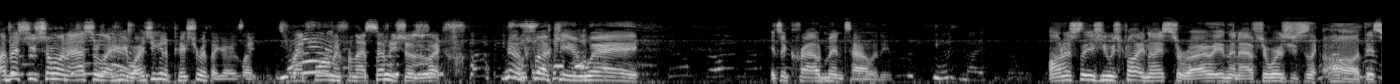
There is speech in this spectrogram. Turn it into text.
I bet you someone asked her like, hey, why'd you get a picture with that guy? It's like, it's Red Foreman from that '70s show. It's like, no fucking way. It's a crowd mentality. He was nice. Honestly, he was probably nice to Riley, and then afterwards, he's just like, oh, this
